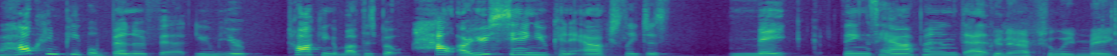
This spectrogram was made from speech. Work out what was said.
How can people benefit? You, you're talking about this, but how are you saying you can actually just make things happen? That you can actually make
